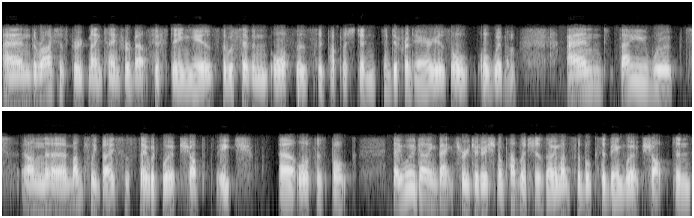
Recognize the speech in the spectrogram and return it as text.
And the writers' group maintained for about 15 years. There were seven authors who published in, in different areas, all, all women. And they worked on a monthly basis. They would workshop each uh, author's book, they were going back through traditional publishers. I mean, once the books had been workshopped and,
